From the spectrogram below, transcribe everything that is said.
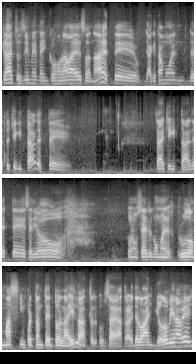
Cacho, sí, me, me encojonaba eso. Nada, este, ya que estamos en de este chiquital, este, o sea, el chiquital, este, se dio conocer como el rudo más importante de toda la isla, o sea, a través de los años. Yo lo vine a ver,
